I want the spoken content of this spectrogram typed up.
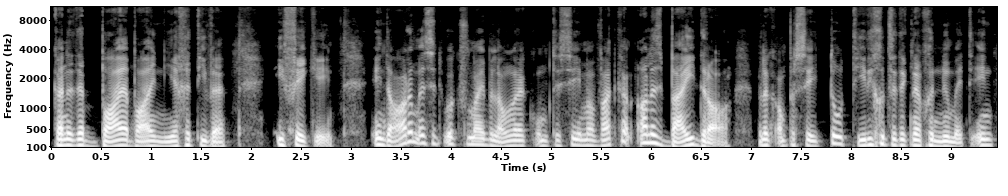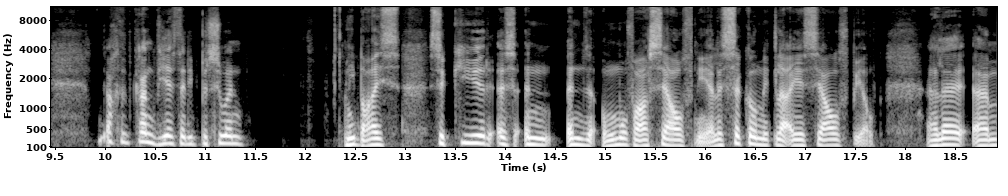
kan dit 'n baie baie negatiewe effek hê. En daarom is dit ook vir my belangrik om te sê maar wat kan alles bydra wil ek amper sê tot hierdie goed wat ek nou genoem het. En ag dit kan wees dat die persoon nie baie seker is in in hom of haarself nie. Hulle sukkel met hulle eie selfbeeld. Hulle ehm um,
